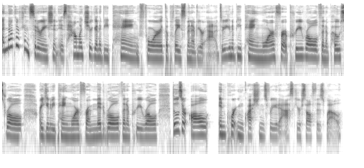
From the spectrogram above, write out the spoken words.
Another consideration is how much you're going to be paying for the placement of your ads. Are you going to be paying more for a pre roll than a post roll? Are you going to be paying more for a mid roll than a pre roll? Those are all important questions for you to ask yourself as well.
